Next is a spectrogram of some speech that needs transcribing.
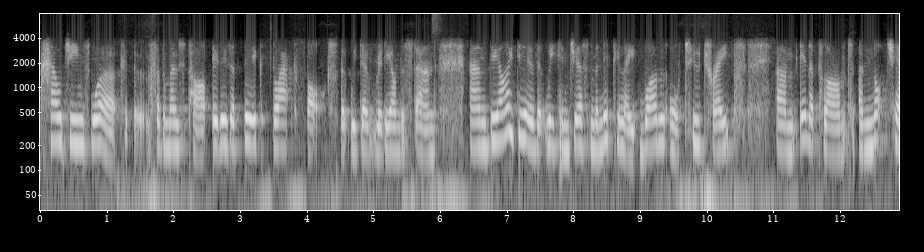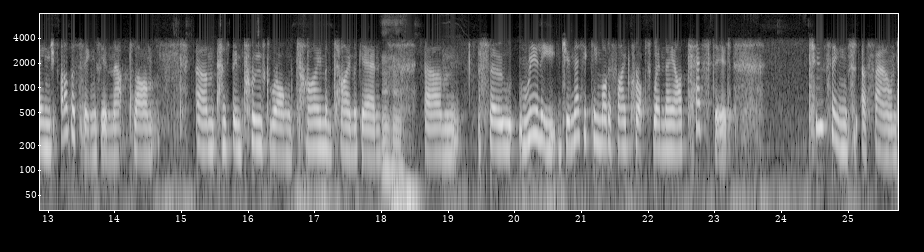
how genes work uh, for the most part. It is a big black box that we don't really understand. And the idea that we can just manipulate one or two traits um, in a plant and not change other things in that plant um, has been proved wrong time and time again. Um, so, really, genetically modified crops, when they are tested, two things are found.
